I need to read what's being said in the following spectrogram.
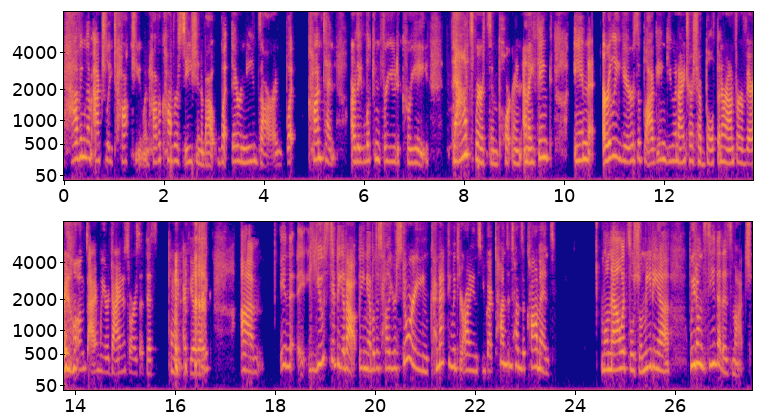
having them actually talk to you and have a conversation about what their needs are and what content are they looking for you to create that's where it's important. And i think in early years of blogging you and i trish have both been around for a very long time. We are dinosaurs at this point i feel like. Um in it used to be about being able to tell your story and connecting with your audience. You got tons and tons of comments. Well now it's social media we don't see that as much.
